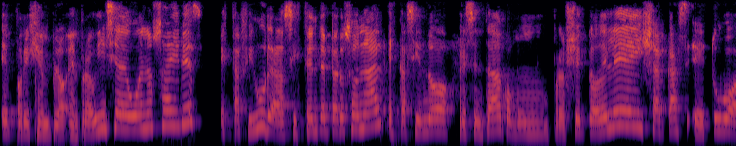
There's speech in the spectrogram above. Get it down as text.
eh, por ejemplo, en provincia de Buenos Aires, esta figura de asistente personal está siendo presentada como un proyecto de ley, ya casi eh, tuvo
